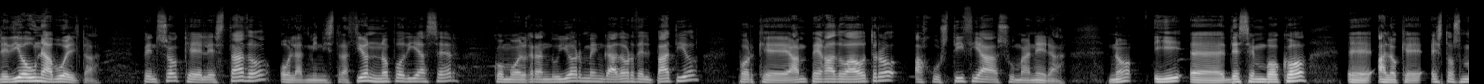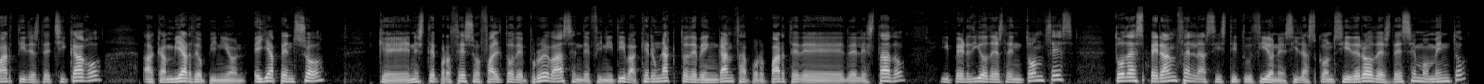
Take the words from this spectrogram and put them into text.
le dio una vuelta. Pensó que el Estado o la Administración no podía ser como el grandullor mengador del patio porque han pegado a otro a justicia a su manera, ¿no? Y eh, desembocó eh, a lo que estos mártires de Chicago a cambiar de opinión. Ella pensó que en este proceso falto de pruebas, en definitiva, que era un acto de venganza por parte del Estado, y perdió desde entonces toda esperanza en las instituciones y las consideró desde ese momento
